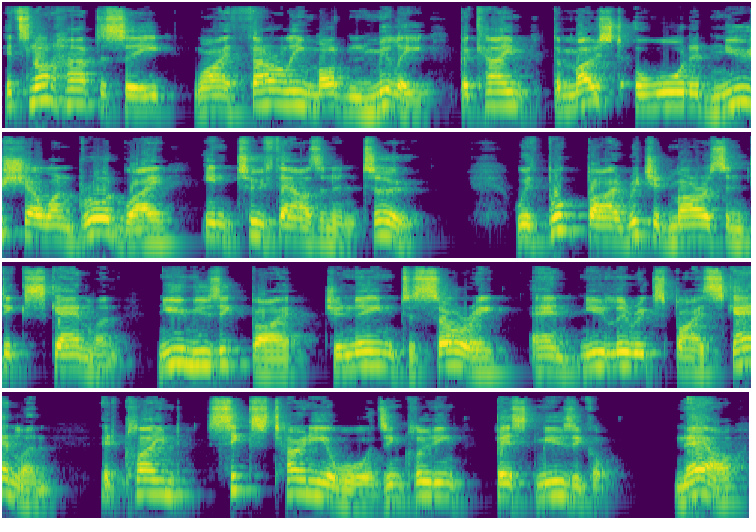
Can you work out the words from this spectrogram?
it's not hard to see why Thoroughly Modern Millie became the most awarded new show on Broadway in 2002. With book by Richard Morris and Dick Scanlon, new music by Jeanine Tesori, and new lyrics by Scanlon, it claimed six Tony Awards, including Best Musical. Now,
